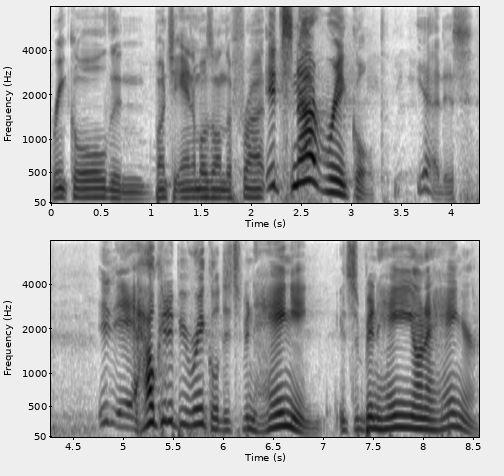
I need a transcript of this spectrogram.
wrinkled and a bunch of animals on the front. It's not wrinkled. yeah, it is. It, it- how could it be wrinkled? It's been hanging. It's been hanging on a hanger.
